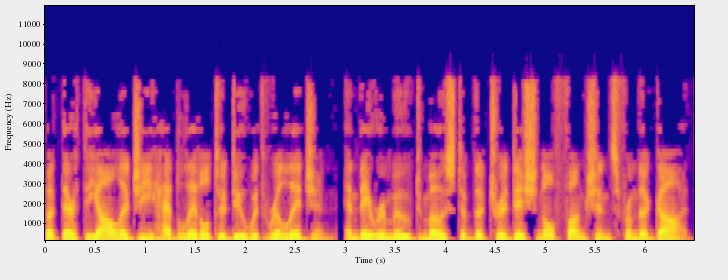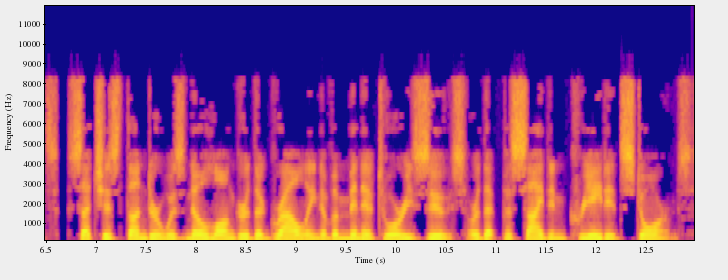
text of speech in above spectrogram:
But their theology had little to do with religion, and they removed most of the traditional functions from the gods, such as thunder was no longer the growling of a minotaur Zeus or that Poseidon created storms.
